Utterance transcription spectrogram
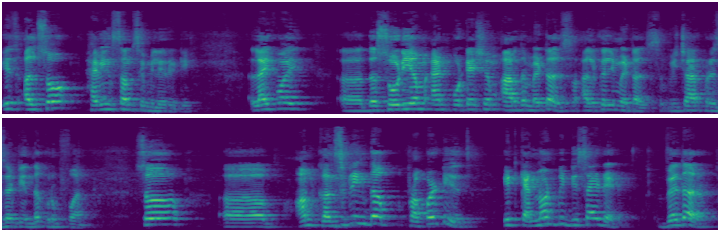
is also having some similarity. Likewise uh, the sodium and potassium are the metals alkali metals which are present in the group 1 so uh, on considering the properties it cannot be decided whether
